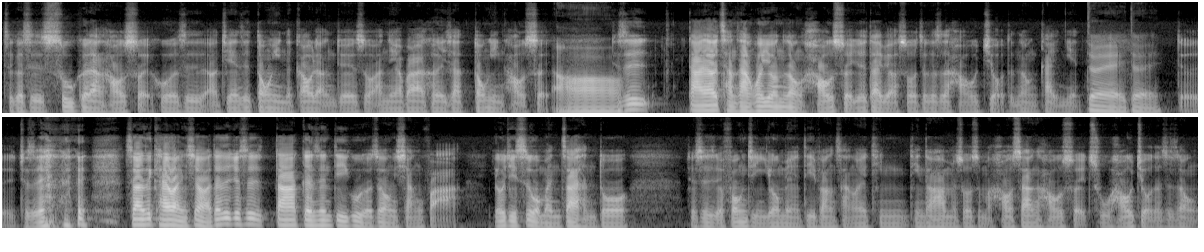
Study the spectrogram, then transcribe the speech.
这个是苏格兰好水，或者是啊今天是东瀛的高粱，你就会说啊你要不要来喝一下东瀛好水？哦就，是大家常常会用那种好水，就代表说这个是好酒的那种概念。对对，对，就是 虽然是开玩笑啊，但是就是大家根深蒂固有这种想法啊、尤其是我们在很多就是有风景优美的地方，常会听听到他们说什么好山好水出好酒的这种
